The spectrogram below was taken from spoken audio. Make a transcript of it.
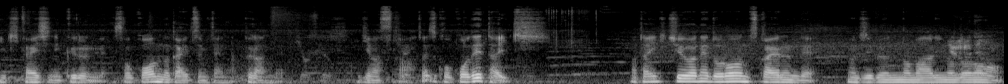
生き返しに来るんで、そこを迎えつみたいなプランで気をつけろいきますか。とりあえずここで待機。まあ、待機中はね、ドローン使えるんで、自分の周りのドローン、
